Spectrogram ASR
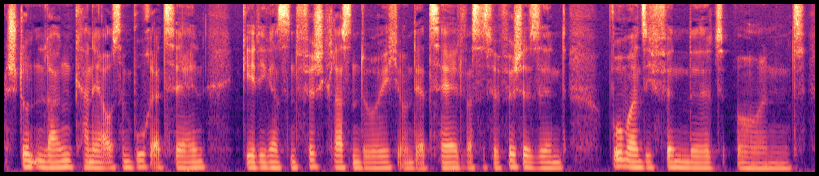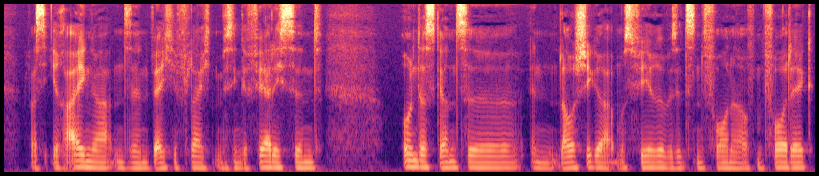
Stundenlang kann er aus dem Buch erzählen, geht die ganzen Fischklassen durch und erzählt, was es für Fische sind, wo man sie findet und was ihre Eigenarten sind, welche vielleicht ein bisschen gefährlich sind. Und das Ganze in lauschiger Atmosphäre. Wir sitzen vorne auf dem Vordeck.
